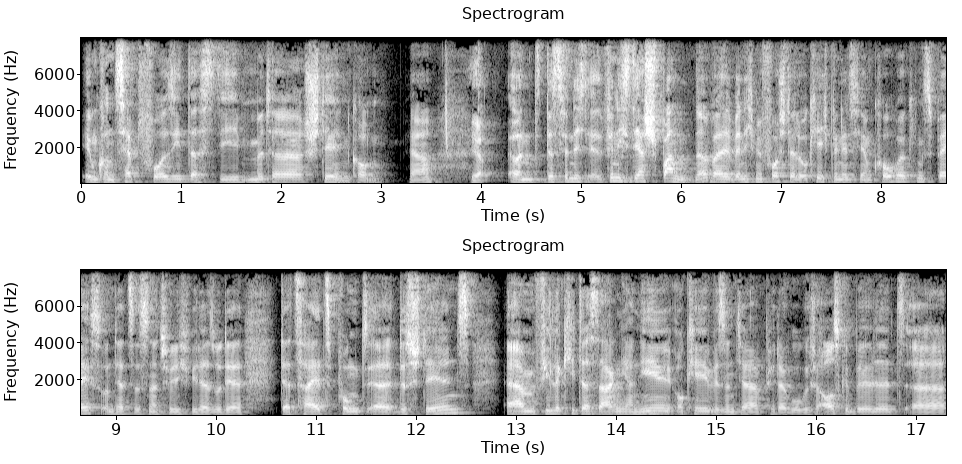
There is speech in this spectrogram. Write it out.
im Konzept vorsieht, dass die Mütter stillen kommen. Ja. Ja. Und das finde ich, finde ich sehr spannend, ne? weil wenn ich mir vorstelle, okay, ich bin jetzt hier im Coworking Space und jetzt ist natürlich wieder so der, der Zeitpunkt äh, des Stillens. Ähm, viele Kitas sagen ja, nee, okay, wir sind ja pädagogisch ausgebildet, äh,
